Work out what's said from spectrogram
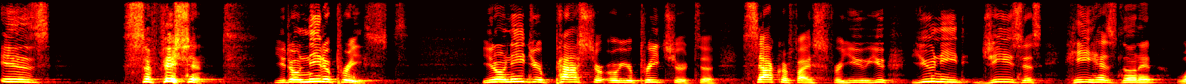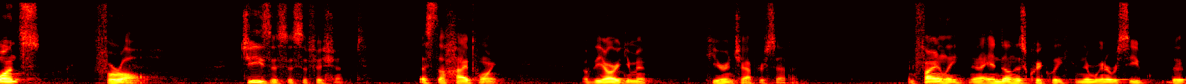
is sufficient. You don't need a priest. You don't need your pastor or your preacher to sacrifice for you. You, you need Jesus. He has done it once for all. Jesus is sufficient. That's the high point of the argument here in chapter 7. And finally, and I end on this quickly, and then we're going to receive the,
